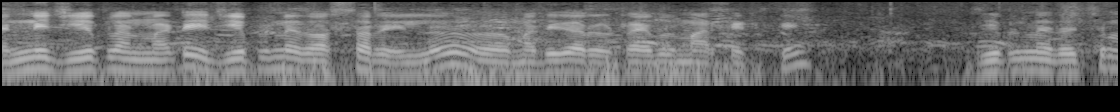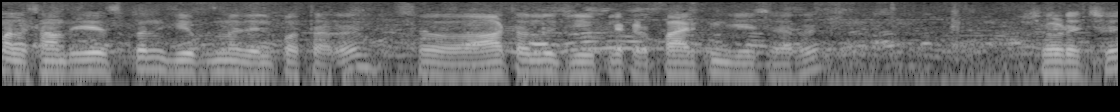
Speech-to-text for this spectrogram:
అన్ని జీపులు అనమాట ఈ జీపుల మీద వస్తారు వీళ్ళు మధ్యగారు ట్రైబల్ మార్కెట్కి జీపుల మీద వచ్చి మళ్ళీ సంత చేసుకొని జీపుల మీద వెళ్ళిపోతారు. సో ఆటోలు జీపులు ఇక్కడ పార్కింగ్ చేశారు. చూడొచ్చు.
